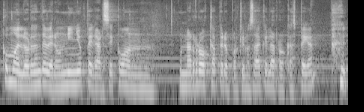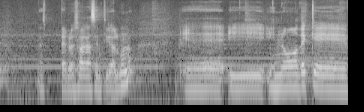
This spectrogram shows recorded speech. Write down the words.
como el orden de ver a un niño pegarse con una roca, pero porque no sabe que las rocas pegan. Espero eso haga sentido alguno. Eh, y, no de que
